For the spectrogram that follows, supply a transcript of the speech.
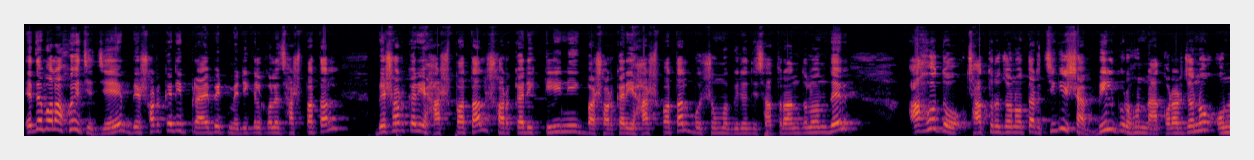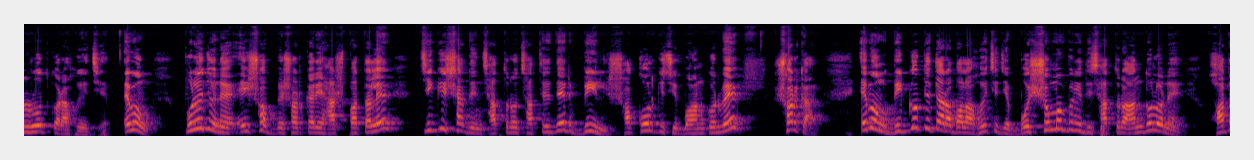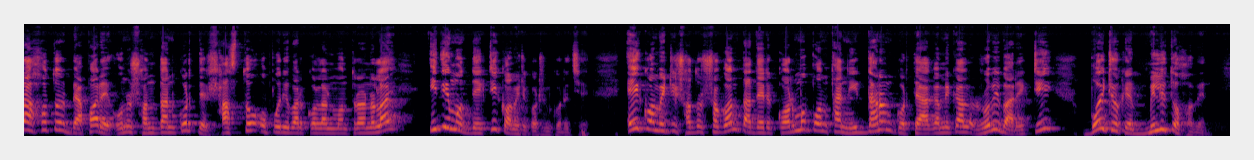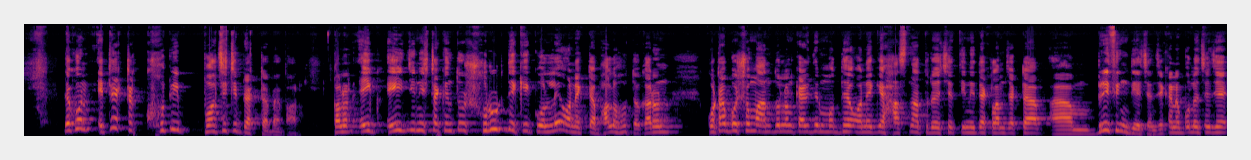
এতে বলা হয়েছে যে, বেসরকারি প্রাইভেট মেডিকেল কলেজ হাসপাতাল, বেসরকারি হাসপাতাল, সরকারি ক্লিনিক বা সরকারি হাসপাতাল, বৈষম্য বিরোধী ছাত্র আন্দোলনদের আহত ছাত্র জনতার চিকিৎসা বিল গ্রহণ না করার জন্য অনুরোধ করা হয়েছে এবং প্রয়োজনে এইসব বেসরকারি হাসপাতালের চিকিৎসাধীন ছাত্র ছাত্রীদের বিল সকল কিছু বহন করবে সরকার। এবং বিজ্ঞপ্তি আরও বলা হয়েছে যে বৈষম্য বিরোধী ছাত্র আন্দোলনে হতাহতর ব্যাপারে অনুসন্ধান করতে স্বাস্থ্য ও পরিবার কল্যাণ মন্ত্রণালয় ইতিমধ্যে একটি কমিটি গঠন করেছে। এই কমিটির সদস্যগণ তাদের কর্মপন্থা নির্ধারণ করতে আগামীকাল রবিবার একটি বৈঠকে মিলিত হবেন। দেখুন, এটা একটা খুবই পজিটিভ একটা ব্যাপার। কারণ এই এই জিনিসটা কিন্তু শুরুর দিকে করলে অনেকটা ভালো হতো। কারণ কোটা বৈষম্য আন্দোলনকারীদের মধ্যে অনেকে হাসনাত রয়েছে, তিনি দেখলাম যে একটা ব্রিফিং দিয়েছেন, যেখানে বলেছে যে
